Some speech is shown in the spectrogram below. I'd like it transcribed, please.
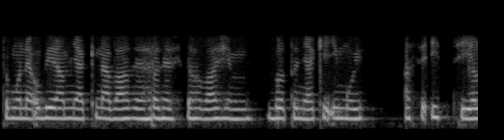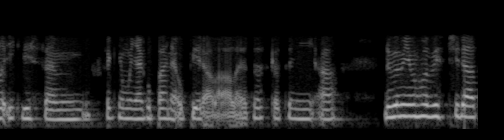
tomu neubírám nějak na váze, hrozně si toho vážím. Byl to nějaký i můj asi i cíl, i když jsem se k němu nějak úplně neupírala, ale je to hezké a kdyby mě mohl vystřídat,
